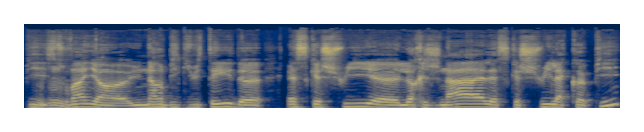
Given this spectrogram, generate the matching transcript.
Puis mm-hmm. souvent, il y a une ambiguïté de est-ce que je suis euh, l'original, est-ce que je suis la copie.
